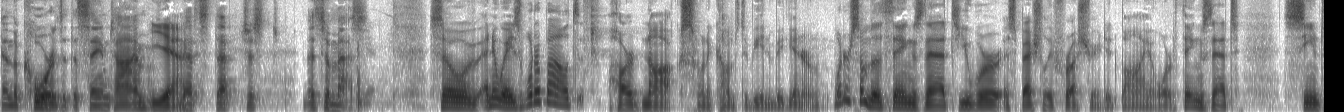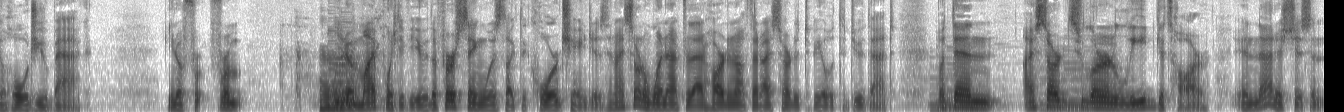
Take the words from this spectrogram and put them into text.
and the chords at the same time. Yeah. that's that just that's a mess. So, anyways, what about hard knocks when it comes to being a beginner? What are some of the things that you were especially frustrated by, or things that seemed to hold you back? You know, fr- from you know my point of view, the first thing was like the chord changes, and I sort of went after that hard enough that I started to be able to do that. But then I started to learn lead guitar, and that is just an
